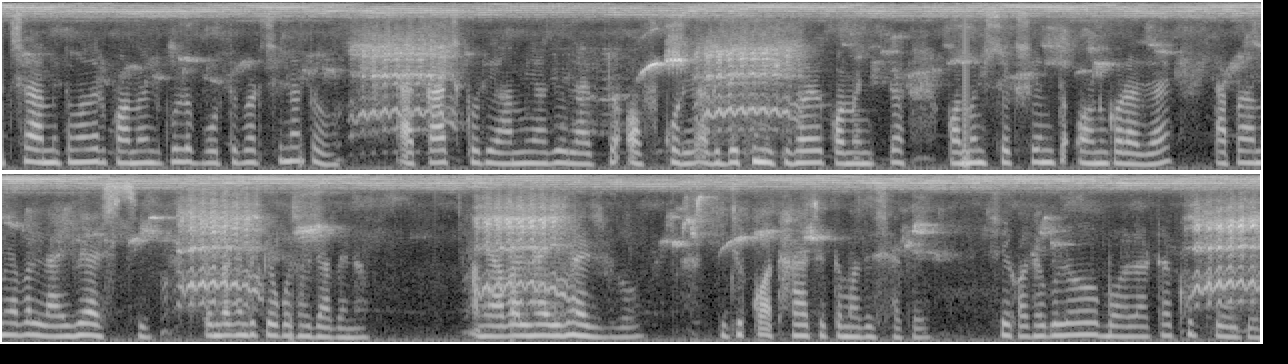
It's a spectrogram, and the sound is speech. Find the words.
আচ্ছা আমি তোমাদের কমেন্টগুলো পড়তে পারছি না তো? এক কাজ করি, আমি আগে লাইভটা অফ করে, আগে দেখে নিই কীভাবে কমেন্টটা কমেন্ট সেকশনটা অন করা যায়। তারপর আমি আবার লাইভে আসছি। তোমরা কিন্তু কেউ কোথাও যাবে না। আমি আবার লাইভে আসব। কিছু কথা আছে তোমাদের সাথে। সেই কথাগুলো বলাটা খুব প্রয়োজন।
